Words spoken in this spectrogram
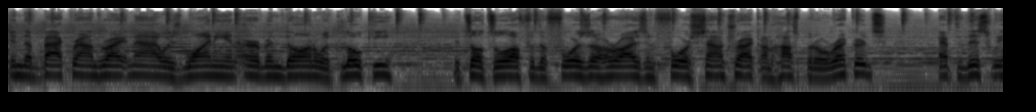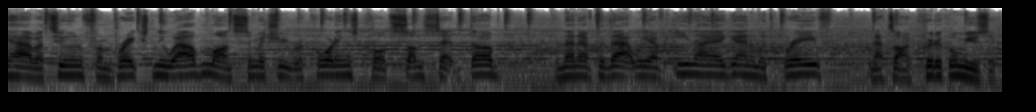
In the background right now is Whiney and Urbandawn with Loki. It's also off of the Forza Horizon 4 soundtrack on Hospital Records. After this, we have a tune from Break's new album on Symmetry Recordings called Sunset Dub. And then after that, we have Enei again with Grave, and that's on Critical Music.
